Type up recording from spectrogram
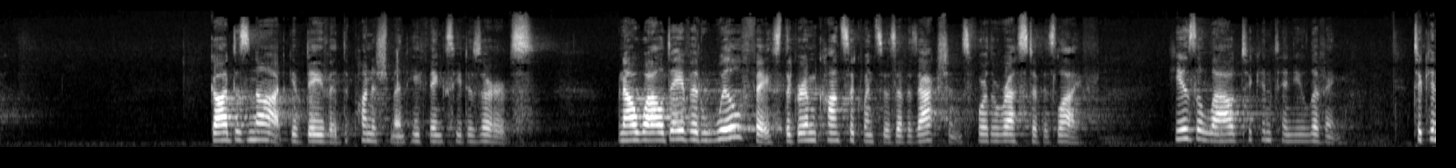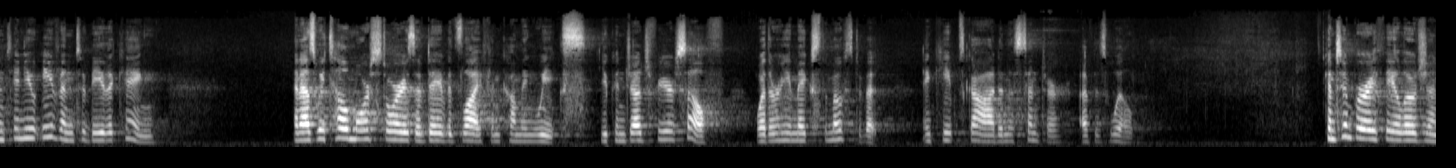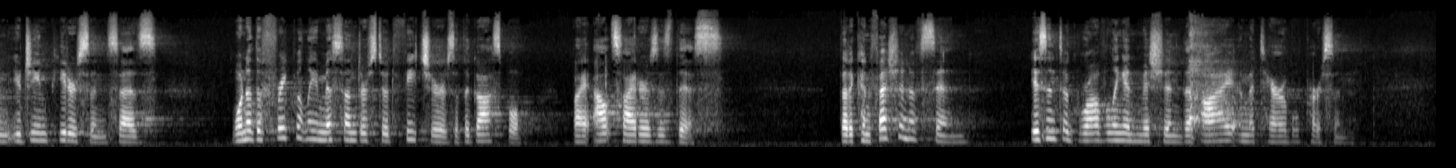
God does not give David the punishment he thinks he deserves. Now, while David will face the grim consequences of his actions for the rest of his life, he is allowed to continue living, to continue even to be the king. And as we tell more stories of David's life in coming weeks, you can judge for yourself whether he makes the most of it and keeps God in the center of his will. Contemporary theologian Eugene Peterson says one of the frequently misunderstood features of the gospel by outsiders is this that a confession of sin isn't a groveling admission that I am a terrible person.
